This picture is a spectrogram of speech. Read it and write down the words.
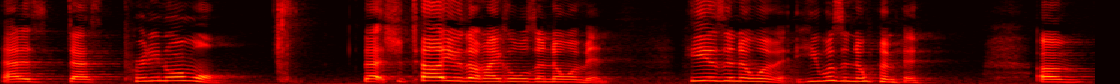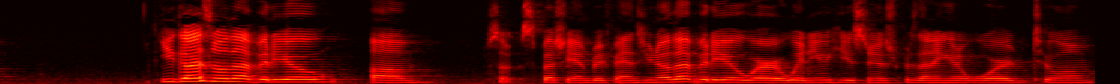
That is that's pretty normal. That should tell you that Michael was into women. He is into women. He was into women. Um, you guys know that video, um, especially NBA fans. You know that video where Whitney Houston is presenting an award to him.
